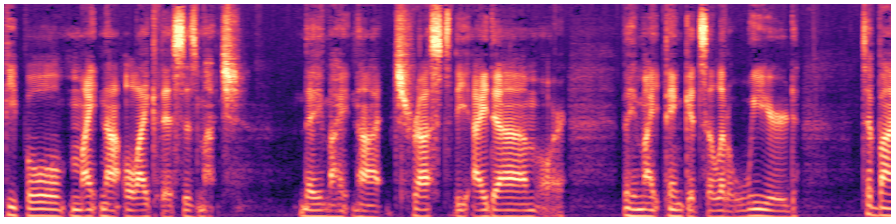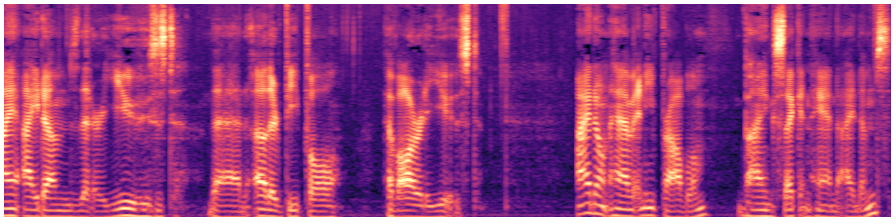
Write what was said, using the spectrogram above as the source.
people might not like this as much. They might not trust the item or they might think it's a little weird to buy items that are used that other people have already used. I don't have any problem buying secondhand items.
